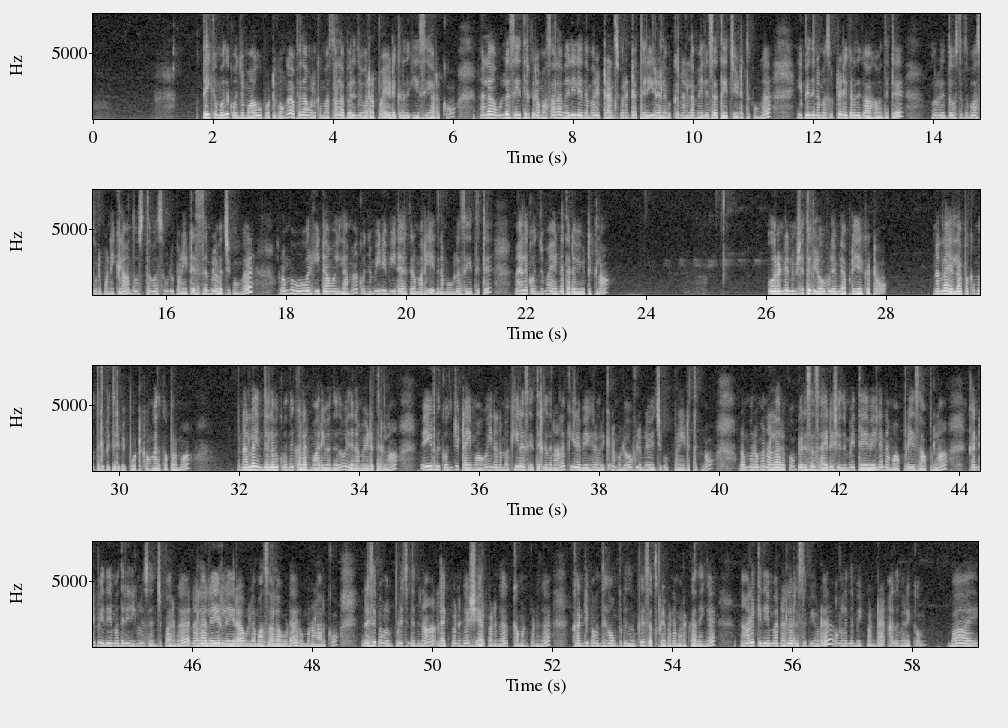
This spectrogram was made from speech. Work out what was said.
தேய்க்கும் போது கொஞ்சம் மாவு போட்டுக்கோங்க. அப்போ தான் உங்களுக்கு மசாலா பிரிஞ்சு வர்றப்ப எடுக்கிறதுக்கு ஈஸியாக இருக்கும். நல்லா உள்ளே சேர்த்துருக்கிற மசாலா வெளியில் இந்த மாதிரி டிரான்ஸ்பரண்ட்டாக தெரிகிற அளவுக்கு நல்லா மெலிசாக தேய்ச்சி எடுத்துக்கோங்க. இப்போ இது நம்ம சுட்டு எடுக்கிறதுக்காக வந்துட்டு ஒரு தோசை தவா சூடு பண்ணிக்கலாம். தோசை தவா சூடு பண்ணிவிட்டு சிம்மில் வச்சுக்கோங்க. ரொம்ப ஓவர் ஹீட்டாகவும் இல்லாமல் கொஞ்சம் மீடியம் ஹீட்டாக இருக்கிற மாதிரியே இது நம்ம உள்ளே சேர்த்துட்டு மேலே கொஞ்சமாக எண்ணெய் தடவி விட்டுக்கலாம். ஒரு ரெண்டு நிமிஷத்துக்கு லோ ஃப்ளேமில் அப்படியே இருக்கட்டும். நல்லா எல்லா பக்கமும் திருப்பி திருப்பி போட்டுக்கோங்க. அதுக்கப்புறமா இப்போ நல்லா இந்த அளவுக்கு வந்து கலர் மாறி வந்ததும் இதை நம்ம எடுத்துடலாம். வேகிறதுக்கு கொஞ்சம் டைம் ஆகும். ஏன்னா நம்ம கீரை சேர்த்துருக்கிறதுனால கீரை வேகிற வரைக்கும் நம்ம லோ ஃப்ளேமில் வச்சு குக் பண்ணி எடுத்துக்கணும். ரொம்ப ரொம்ப நல்லாயிருக்கும் பெருசாக சைடிஷ் எதுவுமே தேவையில்லை. நம்ம அப்படியே சாப்பிட்லாம். கண்டிப்பாக இதே மாதிரி நீங்களும் செஞ்சு பாருங்கள் நல்லா லேயர் லேயராக உள்ள மசாலாவோட ரொம்ப நல்லாயிருக்கும் ரெசிபி உங்களுக்கு பிடிச்சிருந்ததுன்னா லைக் பண்ணுங்கள் ஷேர் பண்ணுங்கள் கமெண்ட் பண்ணுங்கள் கண்டிப்பாக வந்து ஹோம் ஃபுட்டுக்கு சப்ஸ்கிரைப் பண்ண மறக்காதீங்க. நாளைக்கு இதே மாதிரி நல்ல ரெசிபியோட உங்களை வந்து மீட் பண்ணுறேன் அது வரைக்கும் பாய்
